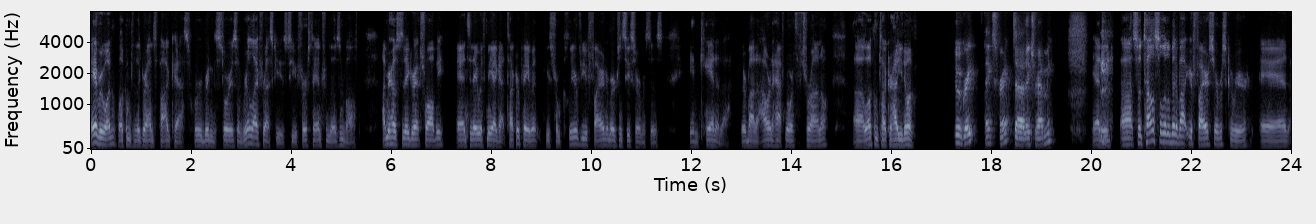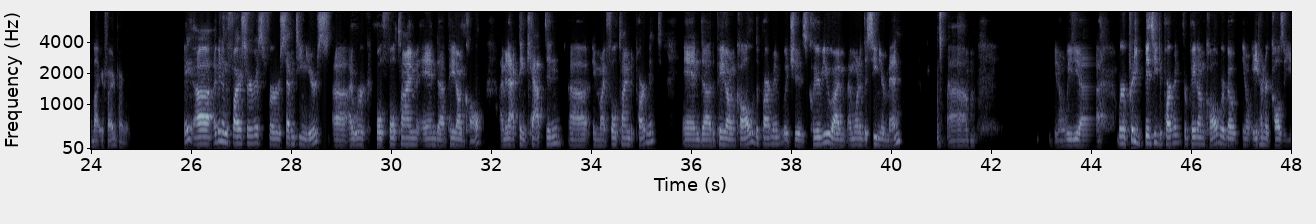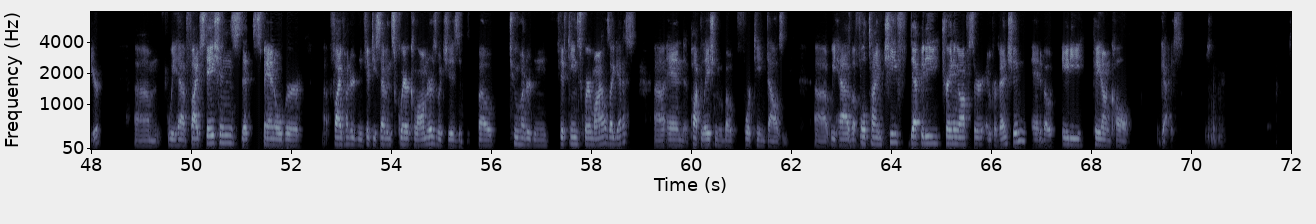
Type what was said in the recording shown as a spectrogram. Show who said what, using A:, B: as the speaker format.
A: Hey everyone, welcome to the Grabs podcast, where we bring the stories of real life rescues to you firsthand from those involved. I'm your host today, Grant Schwalbe, and today with me I got Tucker Payment. He's from Clearview Fire and Emergency Services in Canada. They're about an hour and a half north of Toronto. Uh, welcome, Tucker. How you doing?
B: Doing great. Thanks, Grant. Uh, thanks for having me.
A: Yeah, dude. Uh, so tell us a little bit about your fire service career and about your fire department.
B: Hey, uh, I've been in the fire service for 17 years. Uh, I work both full time and uh, paid on call. I'm an acting captain uh, in my full time department, and uh, the paid on call department, which is Clearview. I'm, I'm one of the senior men. Um, you know, we uh, we're a pretty busy department for paid on call. We're about you know 800 calls a year. Um, we have five stations that span over 557 square kilometers, which is about 215 square miles, I guess, uh, and a population of about 14,000. Uh, we have a full-time chief, deputy, training officer, and prevention, and about 80 paid on call guys.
